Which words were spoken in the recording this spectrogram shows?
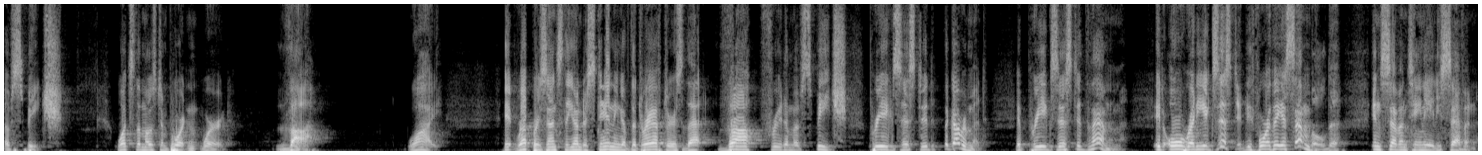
of speech. What's the most important word? The. Why? It represents the understanding of the drafters that the freedom of speech pre-existed the government. It pre-existed them. It already existed before they assembled in 1787.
